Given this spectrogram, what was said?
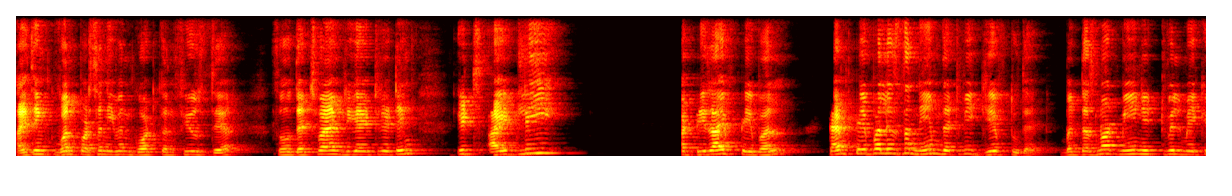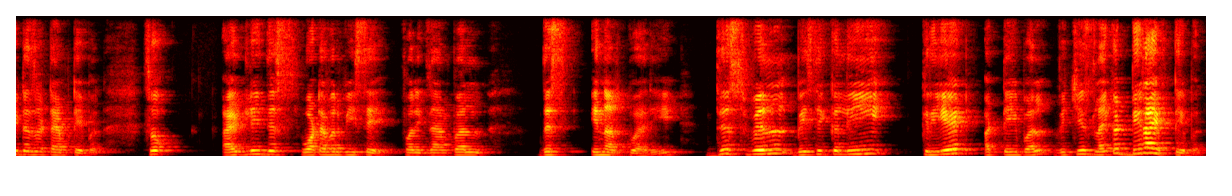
I think one person even got confused there. So that's why i'm reiterating it's idly a derived table. Temp table is the name that we give to that but does not mean it will make it as a temp table. So idly this whatever we say for example this inner query this will basically create a table which is like a derived table.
